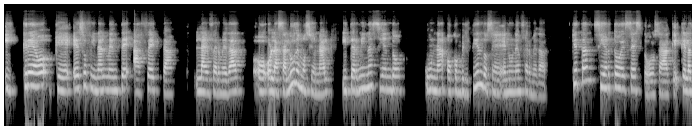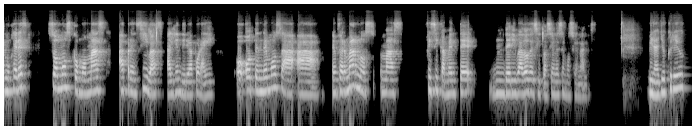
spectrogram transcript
y creo que eso finalmente afecta la enfermedad o, la salud emocional y termina siendo una o convirtiéndose en una enfermedad. ¿Qué tan cierto es esto? O sea, que, las mujeres somos como más aprensivas, alguien diría por ahí, o, tendemos a, enfermarnos más físicamente derivado de situaciones emocionales. Mira, yo creo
